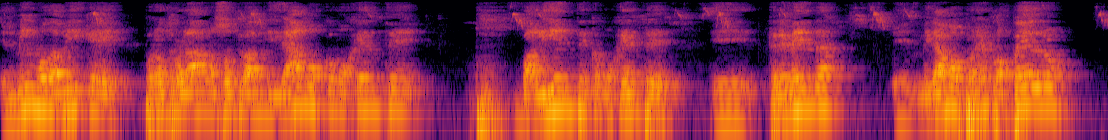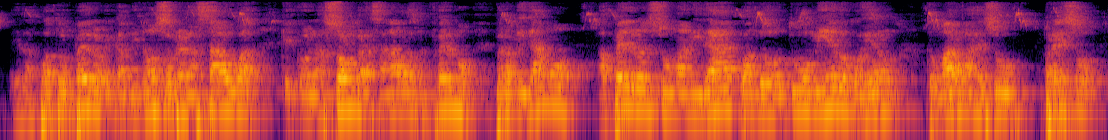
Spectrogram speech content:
el mismo David que por otro lado nosotros admiramos como gente valiente, como gente eh, tremenda. Eh, miramos por ejemplo a Pedro, el apóstol Pedro que caminó sobre las aguas, que con la sombra sanaba a los enfermos. Pero miramos a Pedro en su humanidad, cuando tuvo miedo, cogieron, tomaron a Jesús preso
